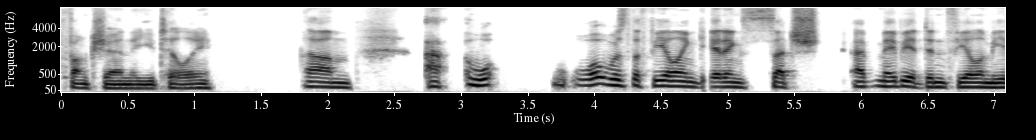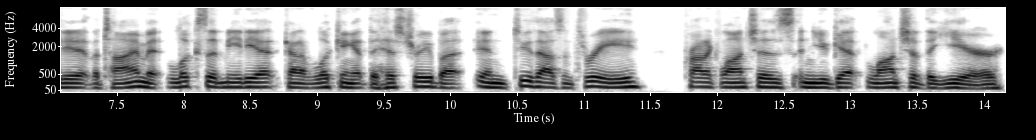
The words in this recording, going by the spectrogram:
function, the utility. Um, uh, wh- what was the feeling getting such? Uh, maybe it didn't feel immediate at the time. It looks immediate, kind of looking at the history, but in 2003, product launches and you get launch of the year,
